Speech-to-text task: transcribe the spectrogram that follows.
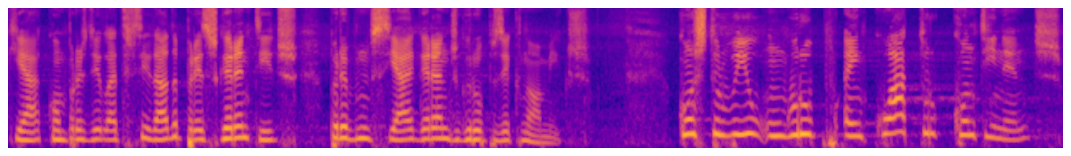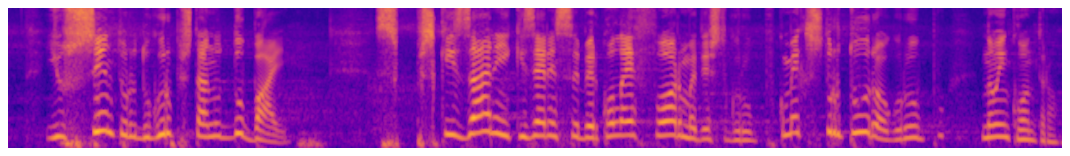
que há compras de eletricidade a preços garantidos para beneficiar grandes grupos económicos. Construiu um grupo em quatro continentes e o centro do grupo está no Dubai. Se pesquisarem e quiserem saber qual é a forma deste grupo, como é que se estrutura o grupo, não encontram.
